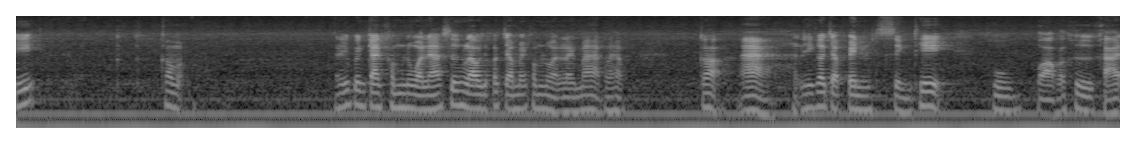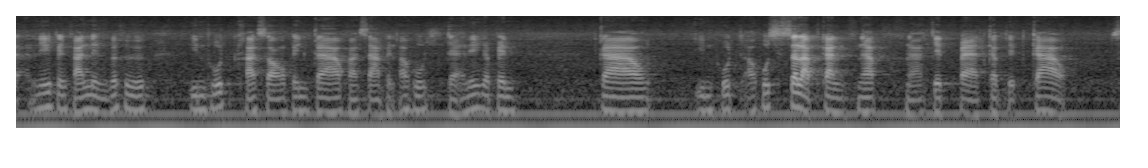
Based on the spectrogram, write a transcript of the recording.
นี้ก็อันนี้เป็นการคำนวณนะซึ่งเราก็จะไม่คำนวณอะไรมากนะครับ ก็อ่าอันนี้ก็จะเป็นสิ่งที่ ครูบอกก็คือขานี่เป็นขาหนึ่งก็คือ input ขา2เป็น ground ขา3เป็น output แต่อันนี้จะเป็น ground input output สลับกันนะครับนะ78กับ79ส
